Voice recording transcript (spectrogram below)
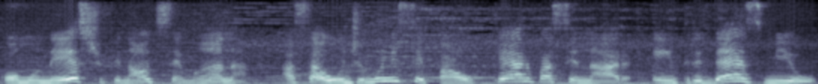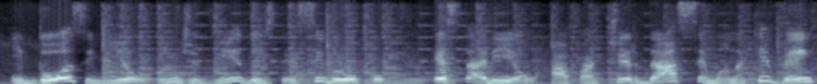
Como neste final de semana, a saúde municipal quer vacinar entre 10 mil e 12 mil indivíduos desse grupo, restariam, a partir da semana que vem,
